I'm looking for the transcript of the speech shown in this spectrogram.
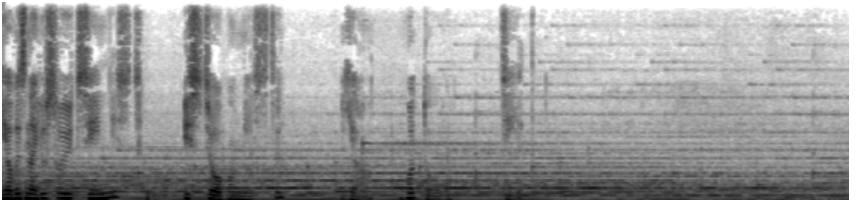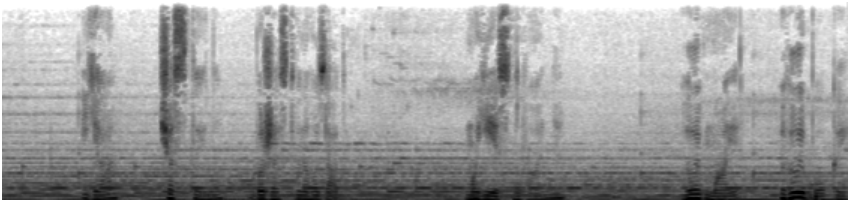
Я визнаю свою цінність, і з цього місця я готова діяти. Я частина Божественного задуму. Моє існування глиб має глибокий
